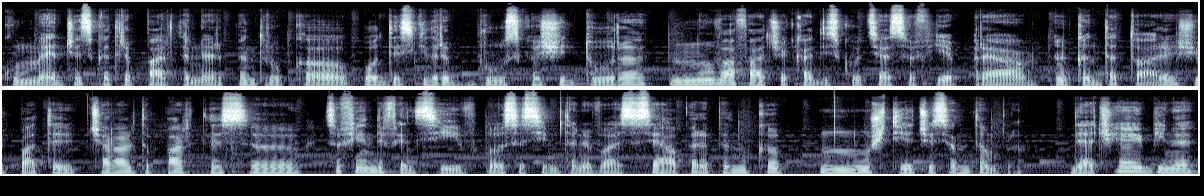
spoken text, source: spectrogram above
cum mergeți către partener, pentru că o deschidere bruscă și dură nu va face ca discuția să fie prea încântătoare și poate cealaltă parte să, să fie în defensiv, să simtă nevoia să se apere pentru că nu știe ce se întâmplă. De aceea e bine,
